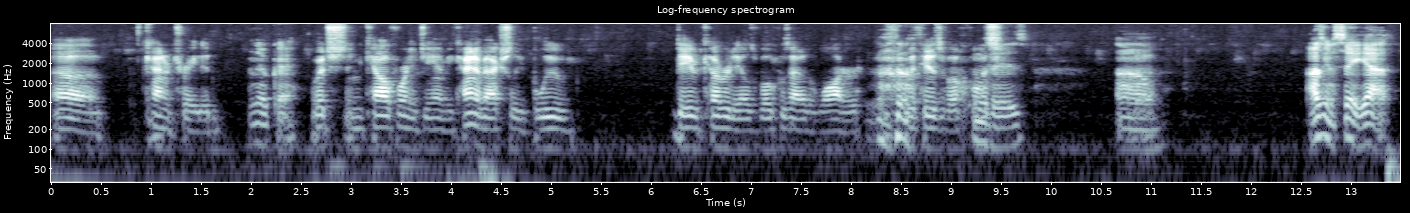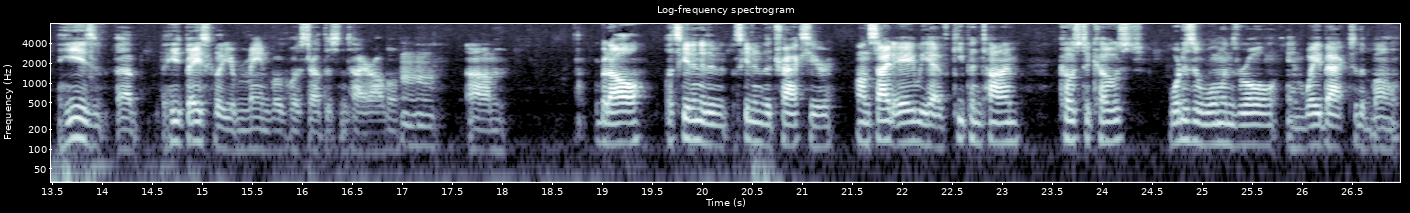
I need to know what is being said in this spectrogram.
uh, kind of traded. Okay. Which in California Jam, he kind of actually blew David Coverdale's vocals out of the water with his vocals. With his. Um, Yeah. I was gonna say, yeah, he's uh, he's basically your main vocalist throughout this entire album. hmm Um, but I'll let's get into the let's get into the tracks here. On side A, we have Keeping Time," "Coast to Coast," "What Is a Woman's Role," and "Way Back to the Bone."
